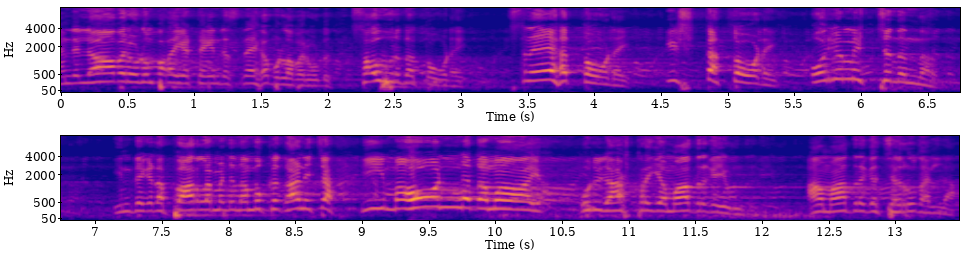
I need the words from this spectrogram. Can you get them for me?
ഞാൻ എല്ലാവരോടും പറയട്ടെ എന്റെ സ്നേഹമുള്ളവരോട് സൗഹൃദത്തോടെ സ്നേഹത്തോടെ ഇഷ്ടത്തോടെ ഒരുമിച്ച് നിന്ന് ഇന്ത്യയുടെ പാർലമെന്റ് നമുക്ക് കാണിച്ച ഈ മഹോന്നതമായ ഒരു രാഷ്ട്രീയ മാതൃകയുണ്ട്. ആ മാതൃക ചെറുതല്ല.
